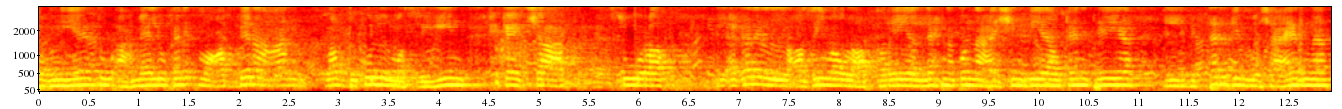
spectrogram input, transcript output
أغنياته وأعماله كانت معبرة عن نبض كل المصريين حكاية شعب آه، صورة الأغاني العظيمة والعبقرية اللي إحنا كنا عايشين بيها وكانت هي اللي بتترجم مشاعرنا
